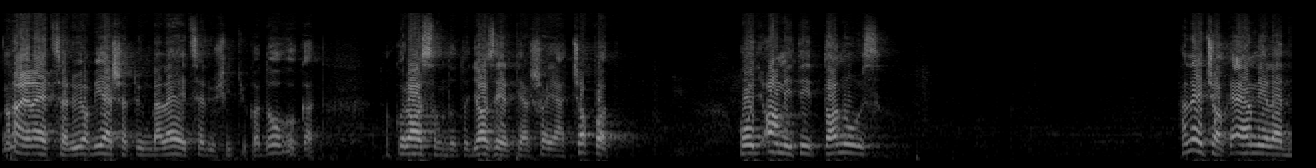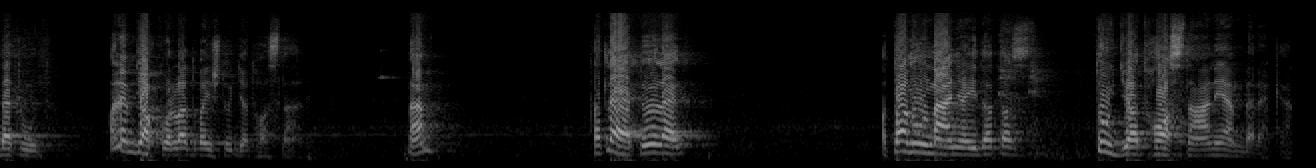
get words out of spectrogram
nagyon egyszerű, a mi esetünkben leegyszerűsítjük a dolgokat akkor azt mondod hogy azért kell saját csapat hogy amit itt tanulsz ha ne csak elméletbe tud hanem gyakorlatban is tudjad használni nem? tehát lehetőleg a tanulmányaidat az tudjad használni embereken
